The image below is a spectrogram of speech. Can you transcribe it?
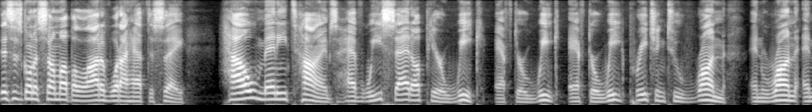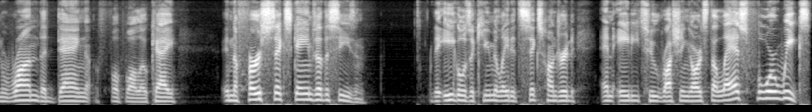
this is going to sum up a lot of what I have to say. How many times have we sat up here week after week after week preaching to run and run and run the dang football, okay? In the first six games of the season, the Eagles accumulated 682 rushing yards. The last four weeks,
